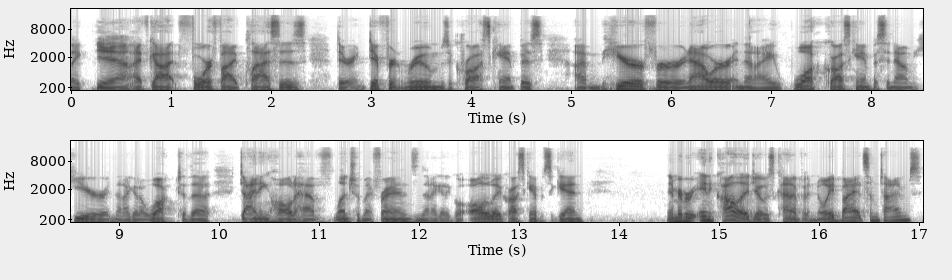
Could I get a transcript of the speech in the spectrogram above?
Like Yeah. I've got four or five classes. They're in different rooms across campus. I'm here for an hour and then I walk across campus and now I'm here. And then I got to walk to the dining hall to have lunch with my friends. And then I got to go all the way across campus again. And I remember in college, I was kind of annoyed by it sometimes.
